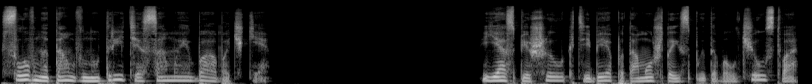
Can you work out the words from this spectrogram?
словно там внутри те самые бабочки. Я спешил к тебе, потому что испытывал чувство,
